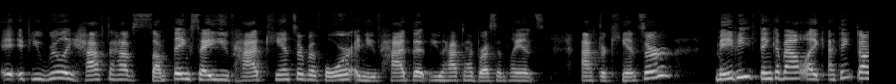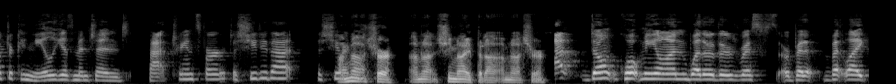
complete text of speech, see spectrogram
if you really have to have something say you've had cancer before and you've had that you have to have breast implants after cancer maybe think about like i think dr has mentioned fat transfer does she do that does she i'm not sure i'm not she might but i'm not sure I, don't quote me on whether there's risks or but but like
